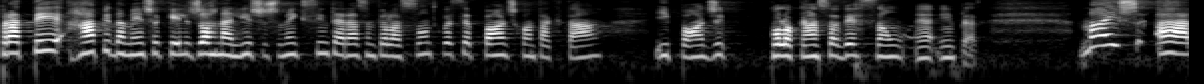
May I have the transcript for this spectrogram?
para ter rapidamente aqueles jornalistas também que se interessam pelo assunto que você pode contactar e pode colocar a sua versão é, impressa. Mas ah,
